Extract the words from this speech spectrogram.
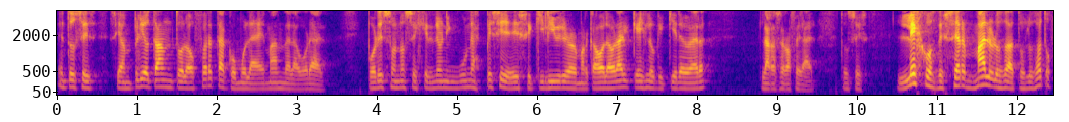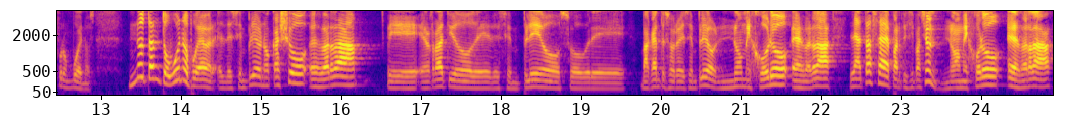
Entonces se amplió tanto la oferta como la demanda laboral. Por eso no se generó ninguna especie de desequilibrio en el mercado laboral, que es lo que quiere ver la Reserva Federal. Entonces, lejos de ser malos los datos, los datos fueron buenos. No tanto bueno, porque a ver, el desempleo no cayó, es verdad. Eh, el ratio de desempleo sobre vacantes sobre desempleo no mejoró, es verdad. La tasa de participación no mejoró, es verdad.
